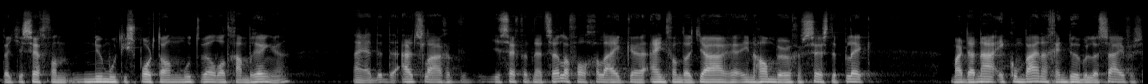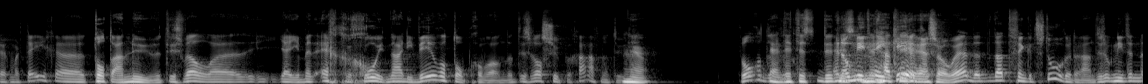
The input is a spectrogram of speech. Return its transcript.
dat je zegt van nu moet die sport dan moet wel wat gaan brengen. Nou ja, de, de uitslagen, je zegt het net zelf al gelijk, eh, eind van dat jaar eh, in Hamburg een zesde plek. Maar daarna, ik kom bijna geen dubbele cijfers zeg maar tegen eh, tot aan nu. Het is wel, eh, ja, je bent echt gegroeid naar die wereldtop gewoon. Dat is wel super gaaf natuurlijk. Ja, Toch? ja dit is, dit en is ook niet één keer en zo, hè? Dat, dat vind ik het stoere eraan. Het is ook niet een,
